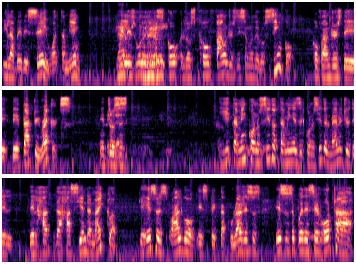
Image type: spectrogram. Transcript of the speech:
y la BBC igual también. Él es uno de los, co-founders, dice uno de los cinco co-founders de, Factory Records. Entonces, y también conocido, también es el conocido, el manager del, del de Hacienda Nightclub, que eso es algo espectacular, eso, eso se puede ser otra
